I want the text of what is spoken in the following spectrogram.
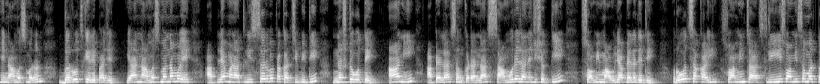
हे नामस्मरण दररोज केले पाहिजेत. या नामस्मरणामुळे आपल्या मनातली सर्व प्रकारची भीती नष्ट होते. आणि आपल्याला संकटांना सामोरे जाण्याची शक्ती स्वामी माऊली आपल्याला देते. रोज सकाळी स्वामींचा श्री स्वामी समर्थ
